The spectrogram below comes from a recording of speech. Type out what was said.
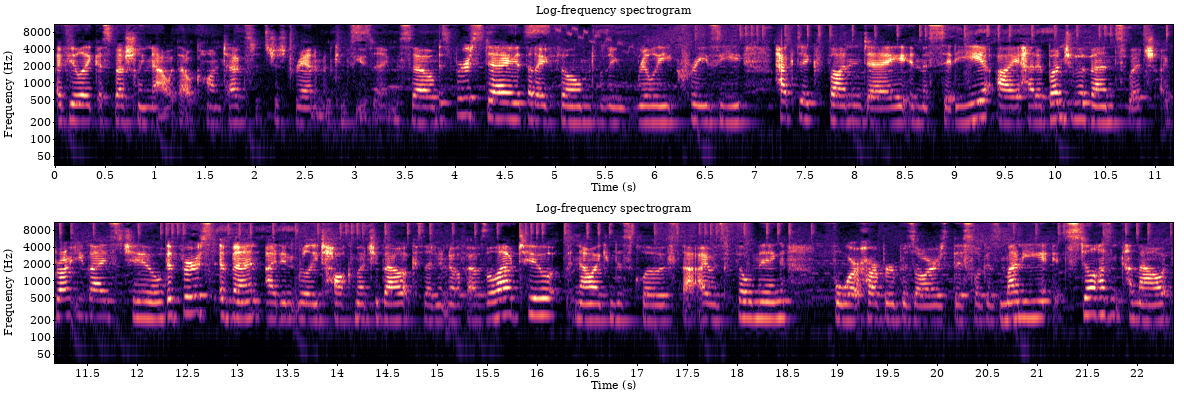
I feel like especially now without context, it's just random and confusing. So this first day that I filmed was a really crazy, hectic, fun day in the city. I had a bunch of events, which I brought you guys to. The first event I didn't really talk much about because I didn't know if I was allowed to, but now I can disclose that I was filming for Harper Bazaar's This Look Is Money. It still hasn't come out.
